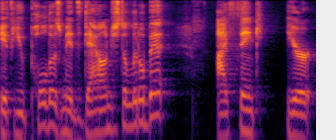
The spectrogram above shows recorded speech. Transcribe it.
If you pull those mids down just a little bit, I think you're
